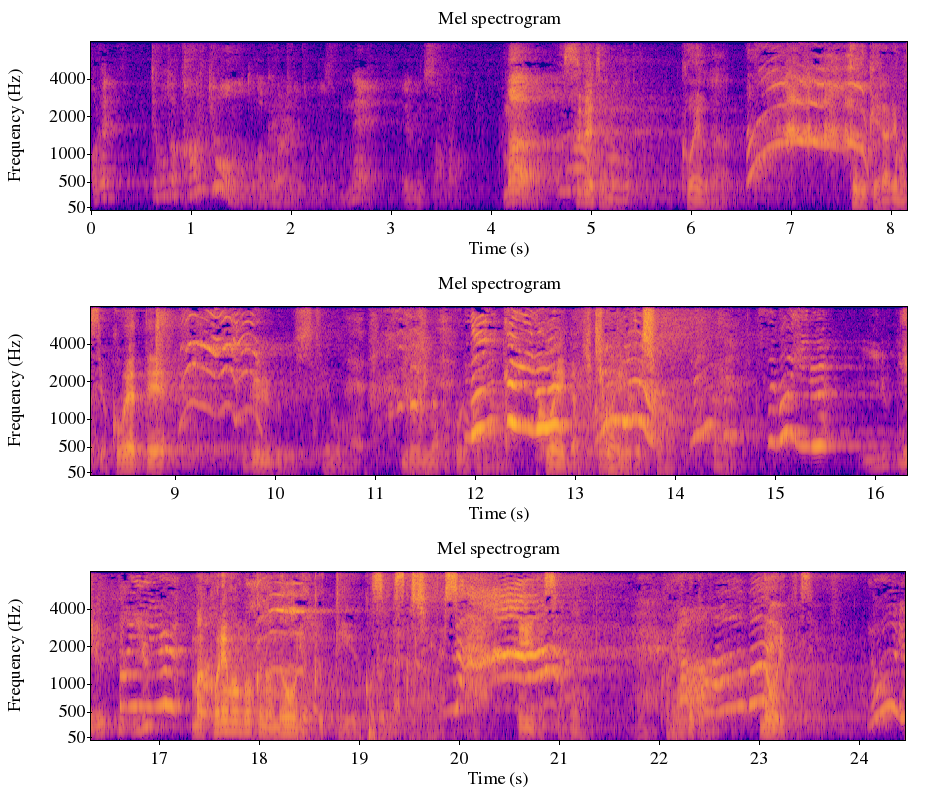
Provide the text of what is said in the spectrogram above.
あれ？ってことは環境音も届けられるってことですもんね江口さんは。まあ全ての声は届けられますよ。こうやってぐるぐるしてもいろんなところから声が聞こえるでしょ。いる。い。る。いる？まあこれも僕の能力っていうことですか。しいですらいいですよね。これが僕の能力ですよ。能力、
